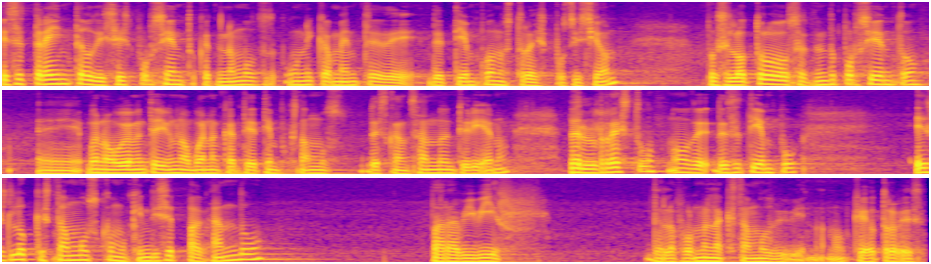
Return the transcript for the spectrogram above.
ese 30 o 16% que tenemos únicamente de, tiempo a nuestra disposición, pues el otro 70%, eh, bueno, obviamente hay una buena cantidad de tiempo que estamos descansando en teoría, ¿no? Pero el resto ¿no? de, ese tiempo es lo que estamos, como quien dice, pagando para vivir de la forma en la que estamos viviendo, ¿no? Que otra vez,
